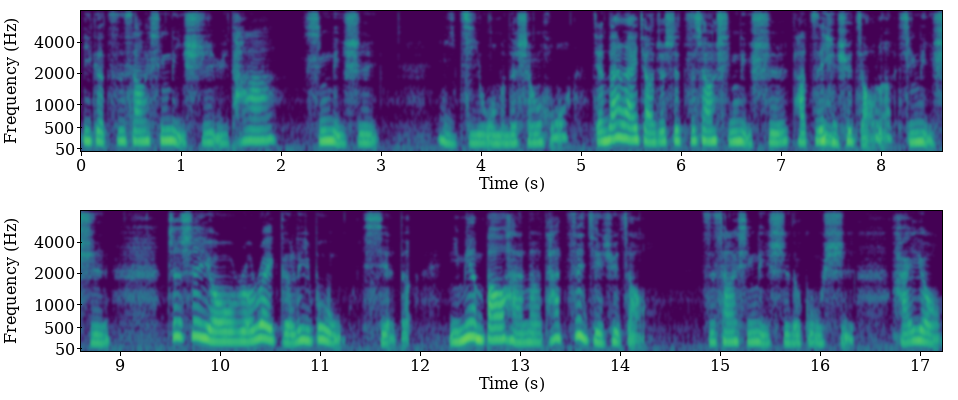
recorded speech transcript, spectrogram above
一个咨商心理师与他心理师以及我们的生活》。简单来讲，就是咨商心理师他自己去找了心理师。这是由罗瑞·葛利布写的，里面包含了他自己去找咨商心理师的故事，还有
